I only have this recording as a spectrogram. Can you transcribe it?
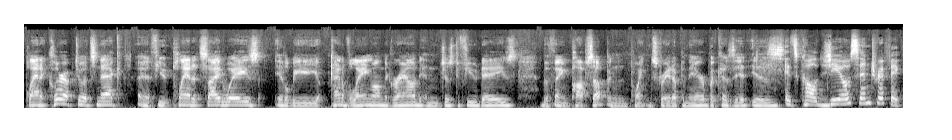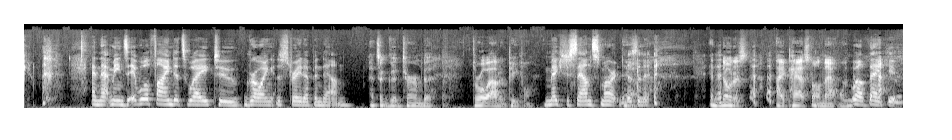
plant it clear up to its neck. If you plant it sideways, it'll be kind of laying on the ground in just a few days. The thing pops up and pointing straight up in the air because it is. It's called geocentrific. and that means it will find its way to growing straight up and down. That's a good term to throw out at people. Makes you sound smart, doesn't yeah. it? and notice I passed on that one. Well, thank you.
